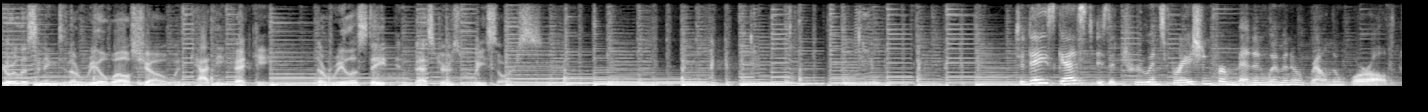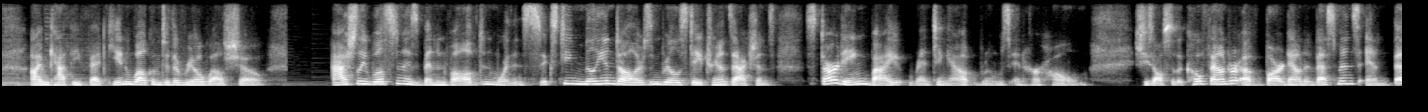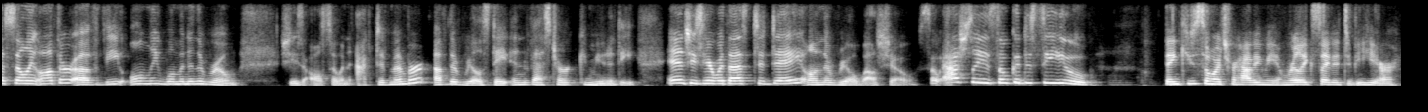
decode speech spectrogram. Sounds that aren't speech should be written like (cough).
You're listening to The Real Wealth Show with Kathy Fettke, the real estate investor's resource. Today's guest is a true inspiration for men and women around the world. I'm Kathy Fettke, and welcome to The Real Wealth Show. Ashley Wilson has been involved in more than $60 million in real estate transactions, starting by renting out rooms in her home. She's also the co founder of Bar Down Investments and best selling author of The Only Woman in the Room. She's also an active member of the real estate investor community. And she's here with us today on The Real Wealth Show. So, Ashley, it's so good to see you. Thank you so much for having me. I'm really excited to be here.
